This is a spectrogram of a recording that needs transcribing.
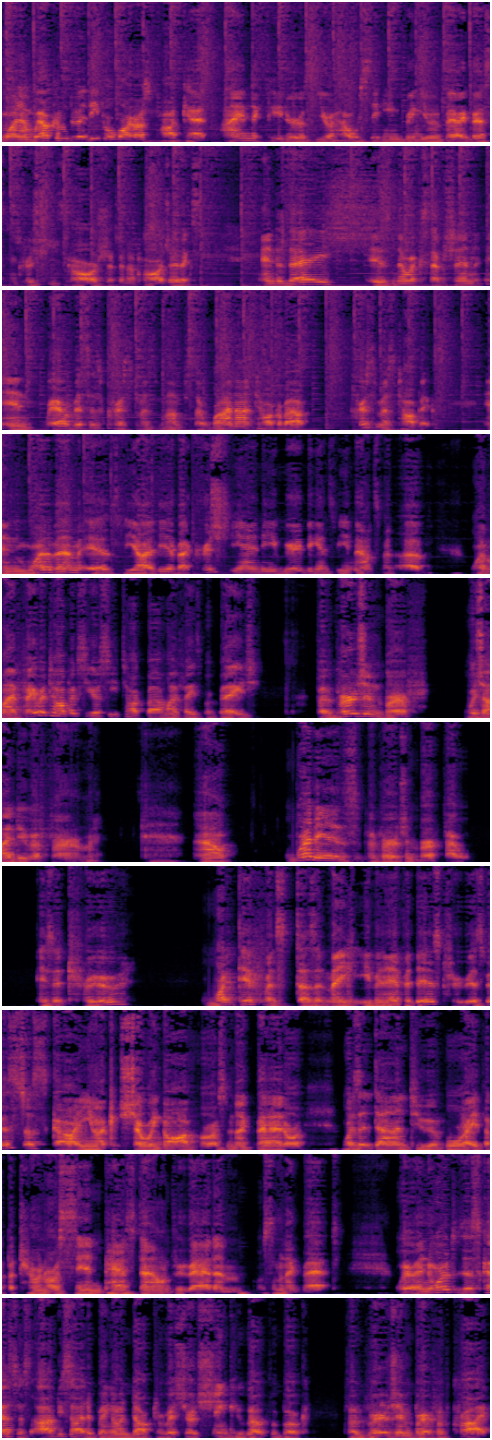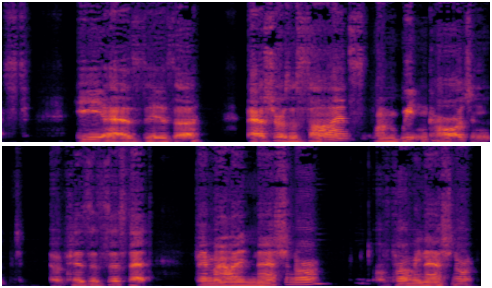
Everyone, and welcome to the Deeper Waters podcast. I am Nick Peters, your host, seeking to bring you the very best in Christian scholarship and apologetics. And today is no exception. And well, this is Christmas month, so why not talk about Christmas topics? And one of them is the idea that Christianity really begins the announcement of one of my favorite topics you'll see talked about on my Facebook page, the virgin birth, which I do affirm. Now, what is the virgin birth, though? Is it true? What difference does it make even if it is true? Is this just God, you know, like showing off or something like that? Or was it done to avoid the paternal sin passed down through Adam or something like that? Well, in order to discuss this, I've decided to bring on Dr. Richard Shenk, who wrote the book The Virgin Birth of Christ. He has his uh, Bachelor's of Science from Wheaton College and a physicist at Fermi National, or Fermi National.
